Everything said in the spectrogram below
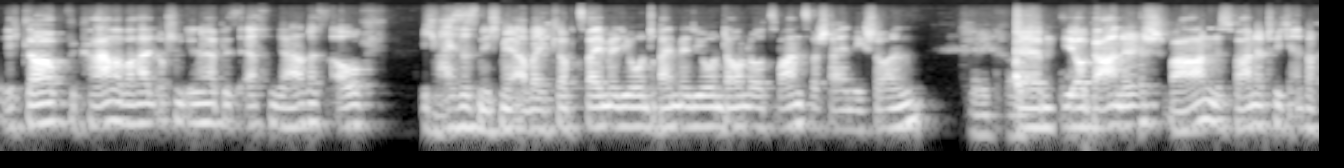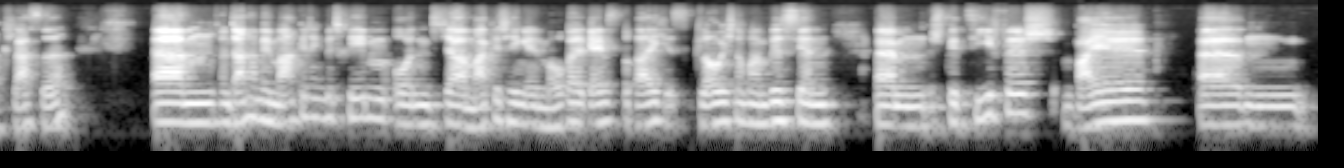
Ich glaube, wir kamen aber halt auch schon innerhalb des ersten Jahres auf, ich weiß es nicht mehr, aber ich glaube, zwei Millionen, drei Millionen Downloads waren es wahrscheinlich schon, okay, ähm, die organisch waren. Das war natürlich einfach klasse. Ähm, und dann haben wir Marketing betrieben und ja, Marketing im Mobile Games Bereich ist, glaube ich, nochmal ein bisschen ähm, spezifisch, weil ähm,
